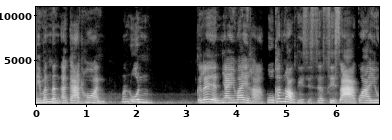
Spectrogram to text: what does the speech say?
นี่มันอากาศร้อน มันอุ่น ก็เลยเห็นใหญ่ไว้ค่ะ ปลูกข้างนอกสีสีสากว่าอยู่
